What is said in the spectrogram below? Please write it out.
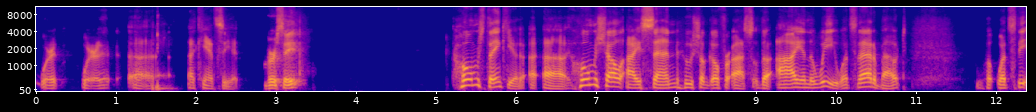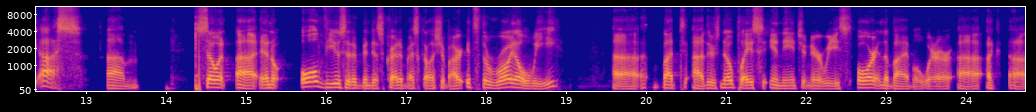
where where uh, I can't see it. Verse eight, Whom, thank you. Uh, uh, whom shall I send? Who shall go for us? The I and the we. What's that about? What's the us? Um, so, uh, in old views that have been discredited by scholarship are it's the royal we, uh, but uh, there's no place in the ancient Near East or in the Bible where uh, a, a,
